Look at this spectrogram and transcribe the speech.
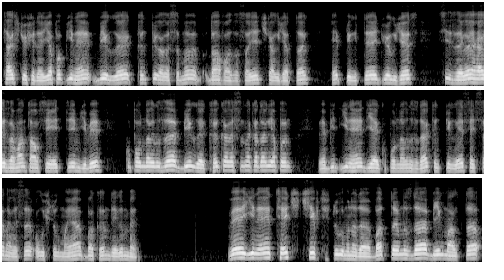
ters köşede yapıp yine 1 ile 41 arası mı daha fazla sayı çıkaracaklar. Hep birlikte göreceğiz. Sizlere her zaman tavsiye ettiğim gibi kuponlarınızı 1 ile 40 arasına kadar yapın. Ve bir, yine diğer kuponlarınızı da 41 ile 80 arası oluşturmaya bakın derim ben. Ve yine tek çift durumuna da baktığımızda 1 Mart'ta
